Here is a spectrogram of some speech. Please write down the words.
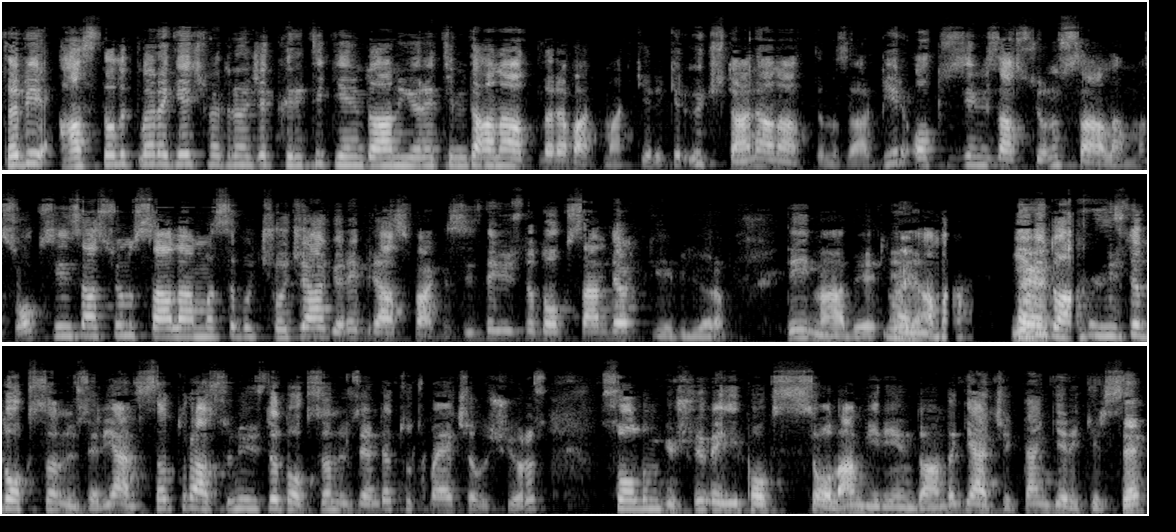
Tabii hastalıklara geçmeden önce kritik yeni doğanın yönetiminde ana hatlara bakmak gerekir. Üç tane ana hattımız var. Bir, oksijenizasyonun sağlanması. Oksijenizasyonun sağlanması bu çocuğa göre biraz farklı. Sizde yüzde 94 diye biliyorum. Değil mi abi? Ee, ama Yeni evet. doğanda %90 üzeri. Yani saturasyonu %90 üzerinde tutmaya çalışıyoruz. Solunum güçlü ve hipoksisi olan bir yeni doğanda gerçekten gerekirse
